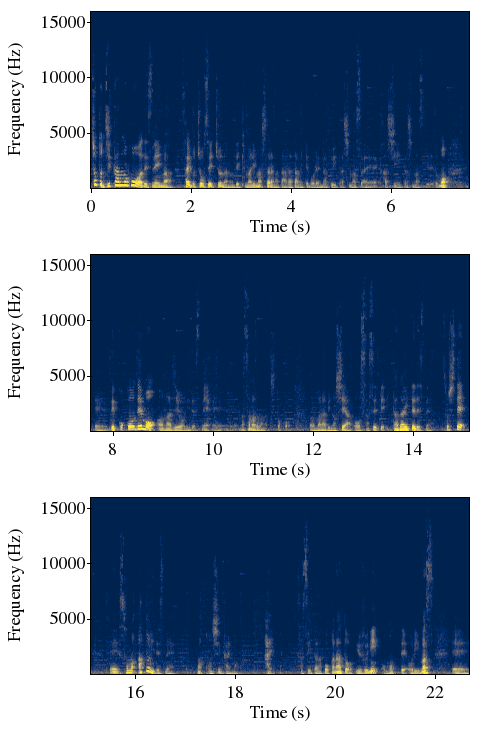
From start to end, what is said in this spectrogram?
ちょっと時間の方はですね、今、細部調整中なので決まりましたらまた改めてご連絡いたします、えー、発信いたしますけれども、えー、でここでも同じようにですね、えーまあ、様々なちょっとこう学びのシェアをさせていただいてですね。そして、え、その後にですね、まあ、懇親会もはいさせていただこうかなというふうに思っております、え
